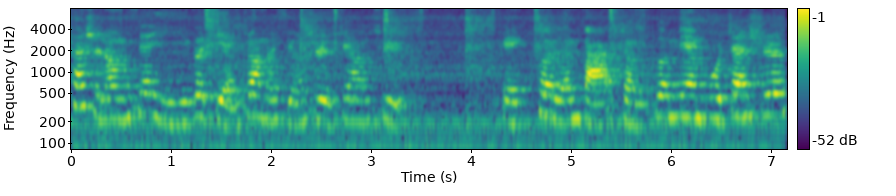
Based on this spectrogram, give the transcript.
开始呢，我们先以一个点状的形式这样去。给客人把整个面部沾湿，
